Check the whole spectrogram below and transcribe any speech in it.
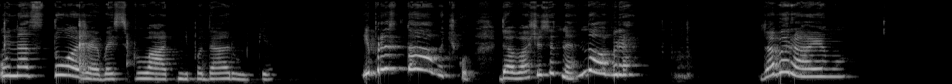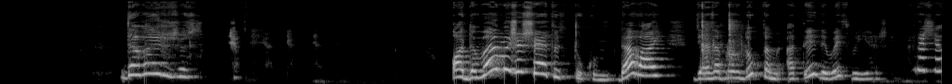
У нас теж безплатні подарунки. І приставочку. Давай щось одне. Добре. Забираємо. Давай же. А давай ми же ще тут штуку. Давай. Я за продуктами, а ти дивись свої іграшки. Хорошо.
